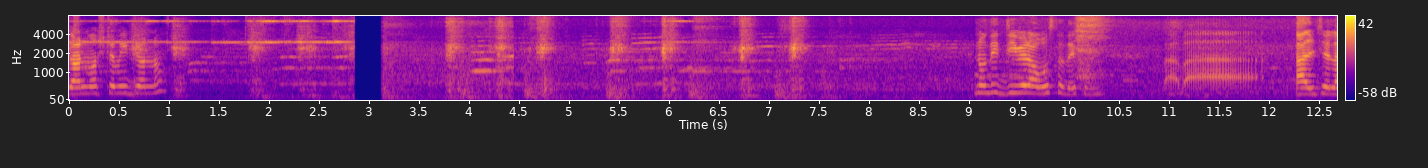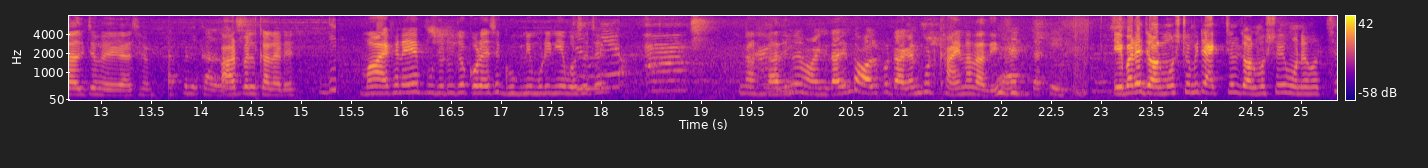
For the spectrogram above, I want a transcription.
জন্মাষ্টমীর জন্য। নদীর জীবের অবস্থা দেখুন। বাবা লালচে লালচে হয়ে গেছে। পার্পেল কালারের মা এখানে পুজো টুজো করে এসে ঘুগনি মুড়ি নিয়ে বসেছে। না দাদিন হয়নি। দাদিন তো অল্প ড্রাগন ফ্রুট খায় না দাদিন এবারে জন্মাষ্টমীটা অ্যাকচুয়াল জন্মাষ্টমী মনে হচ্ছে।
